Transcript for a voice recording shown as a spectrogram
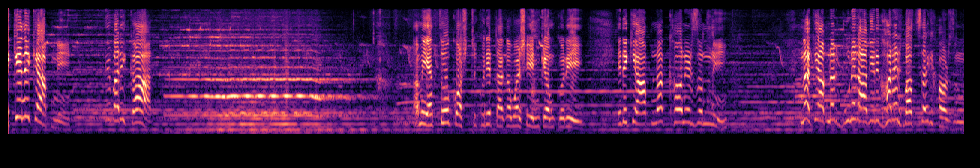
একেনে কে আপনি? এ বাড়ি কার? আমি এত কষ্ট করে টাকা পয়সা ইনকাম করি এটা কি আপনার খাওয়ানোর জন্য? নাকি আপনার বোনের আগের ঘরের বাচ্চাকে খাওয়ার জন্য?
